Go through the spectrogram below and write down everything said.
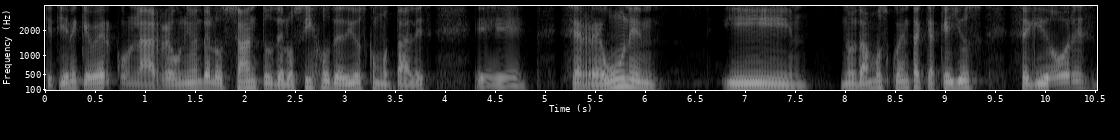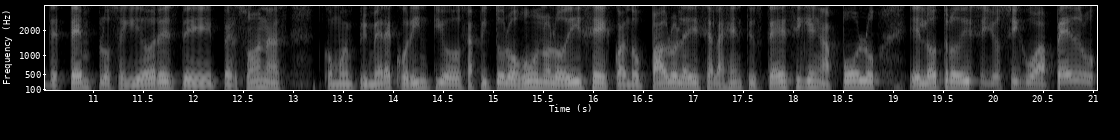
que tiene que ver con la reunión de los santos, de los hijos de Dios como tales, se reúnen y nos damos cuenta que aquellos seguidores de templos, seguidores de personas, como en 1 Corintios capítulo 1 lo dice, cuando Pablo le dice a la gente, ustedes siguen a Apolo, el otro dice, yo sigo a Pedro,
